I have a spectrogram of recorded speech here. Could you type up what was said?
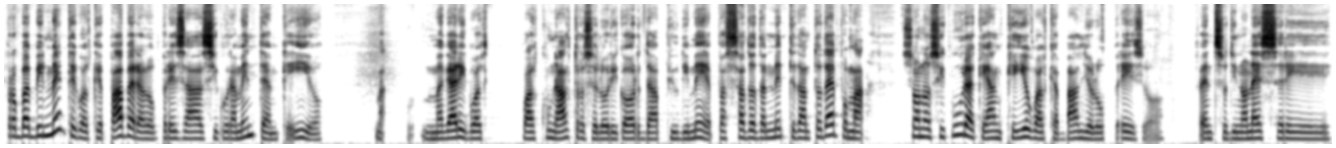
Probabilmente qualche papera l'ho presa sicuramente anche io magari qual- qualcun altro se lo ricorda più di me, è passato talmente tanto tempo, ma sono sicura che anche io qualche abbaglio l'ho preso, penso di non essere,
